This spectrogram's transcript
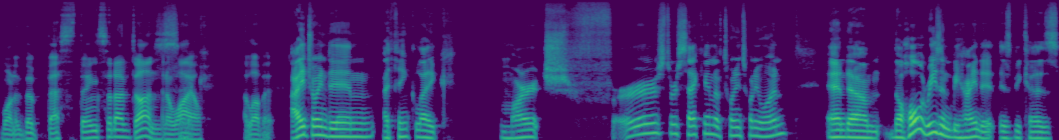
one of the best things that I've done in a while. I love it. I joined in, I think like March 1st or 2nd of 2021. And um, the whole reason behind it is because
